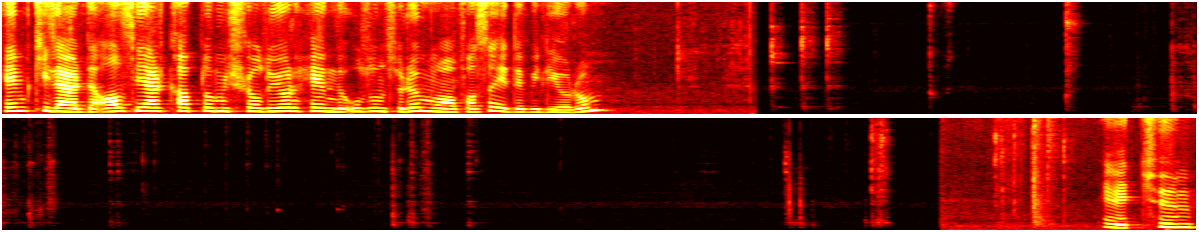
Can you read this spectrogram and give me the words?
Hem kilerde az yer kaplamış oluyor hem de uzun süre muhafaza edebiliyorum. Evet tüm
